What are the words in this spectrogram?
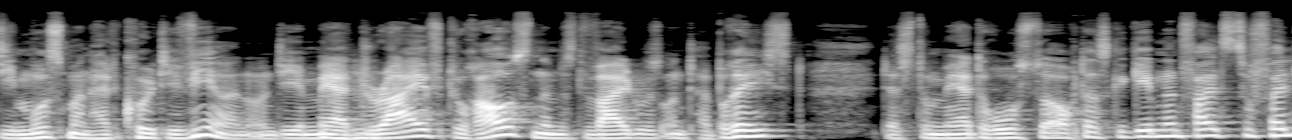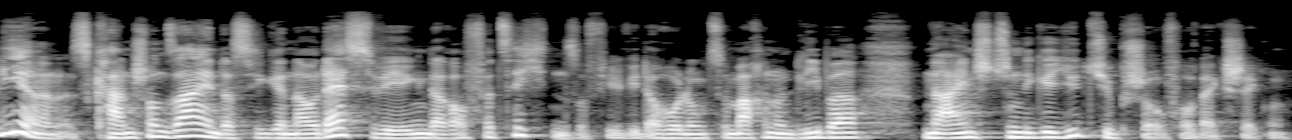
die muss man halt kultivieren. Und je mehr Mhm. Drive du rausnimmst, weil du es unterbrichst, desto mehr drohst du auch das gegebenenfalls zu verlieren. Es kann schon sein, dass sie genau deswegen darauf verzichten, so viel Wiederholung zu machen und lieber eine einstündige YouTube-Show vorwegschicken.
